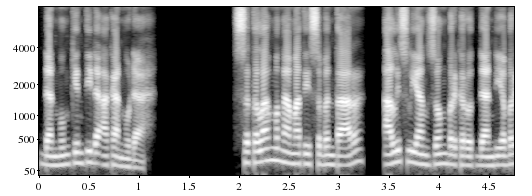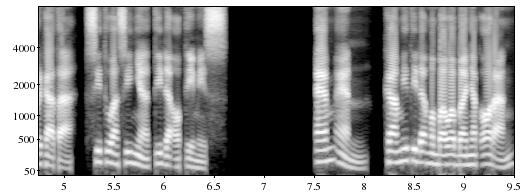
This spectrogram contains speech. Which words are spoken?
dan mungkin tidak akan mudah. Setelah mengamati sebentar, alis Liang Zong berkerut dan dia berkata, situasinya tidak optimis. MN, kami tidak membawa banyak orang,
